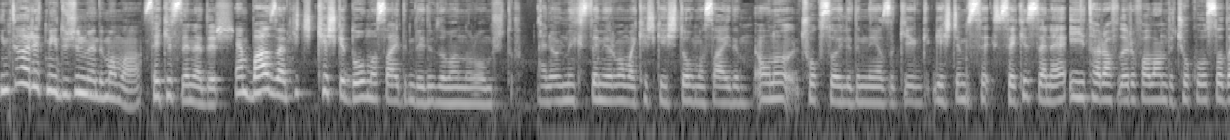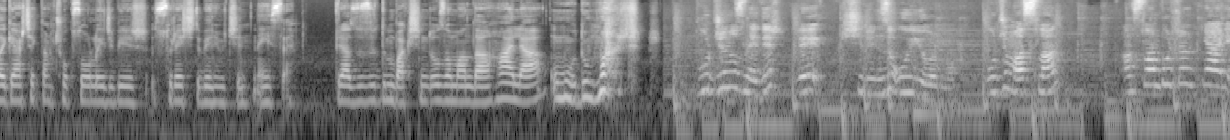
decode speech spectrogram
İntihar etmeyi düşünmedim ama 8 senedir. Yani bazen hiç keşke doğmasaydım dediğim zamanlar olmuştu. Yani ölmek istemiyorum ama keşke hiç doğmasaydım. Onu çok söyledim ne yazık ki. Geçtiğimiz 8 sene iyi tarafları falan da çok olsa da gerçekten çok zorlayıcı bir süreçti benim için. Neyse. Biraz üzüldüm bak şimdi o zaman da hala umudum var. Burcunuz nedir ve kişiliğinize uyuyor mu? Burcum aslan. Aslan burcun yani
